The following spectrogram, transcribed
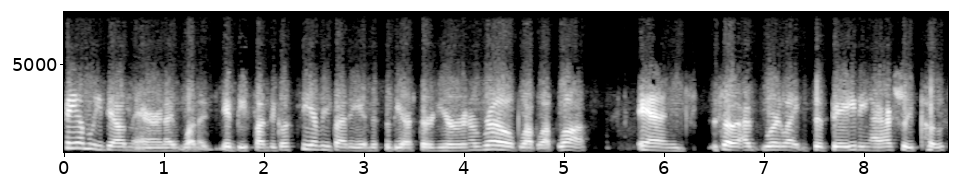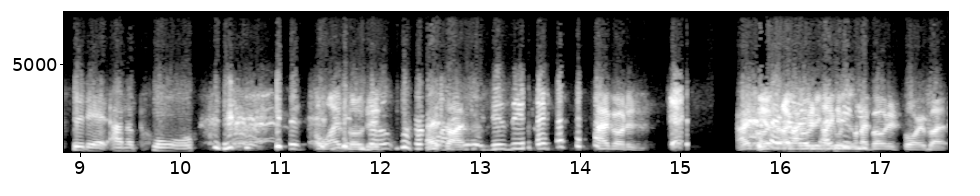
family down there, and I want to. It'd be fun to go see everybody, and this would be our third year in a row. Blah blah blah. And so I, we're like debating. I actually posted it on a poll. Oh, I voted. Vote for I saw Hawaii or Disneyland. I voted. I voted. Yeah, I, I voted. I voted think when I voted for it, but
